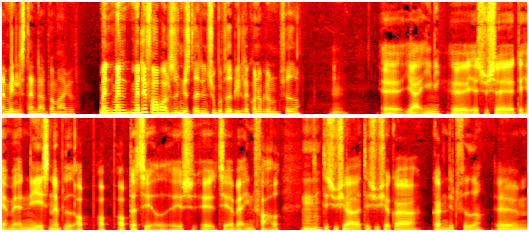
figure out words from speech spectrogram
almindelig standard på markedet. Men, men med det forbehold, så synes jeg stadig, det er en super fed bil, der kun er blevet federe. Mm. Øh, jeg er enig. Øh, jeg synes, at det her med, at næsen er blevet op, op, opdateret øh, øh, til at være indfarvet, mm. det, det synes jeg, det synes jeg gør, gør den lidt federe. Øh,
